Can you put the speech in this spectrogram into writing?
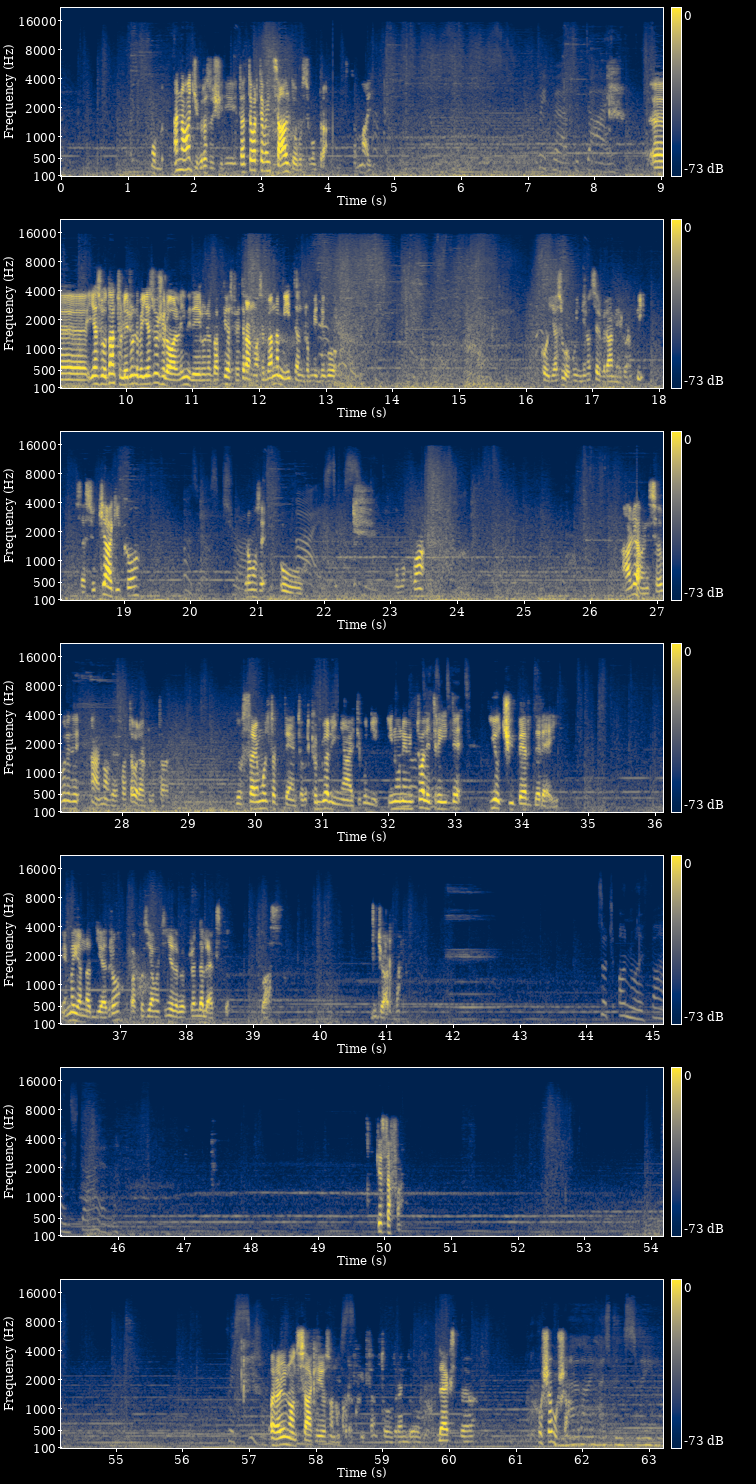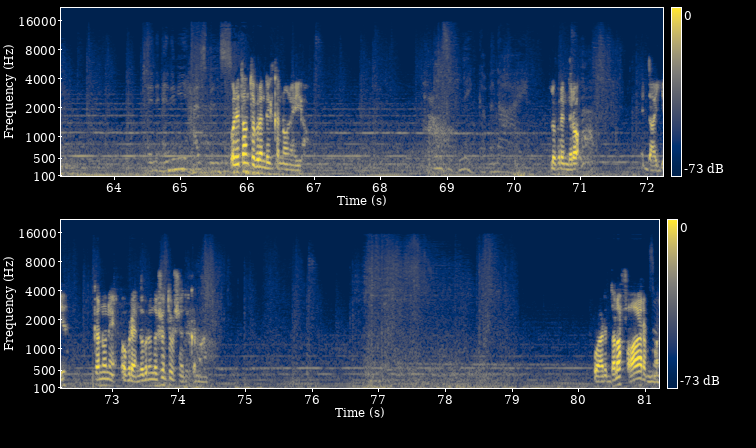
Ah no, oggi però usciti. Tante volte va in saldo, posso comprare. Sta mai. Eh, Yasuo, tanto le rune per Yasuo ce l'ho, al limite le rune per P aspetteranno, se vanno a mid andrò mid Con Yasuo, quindi non servirà a me con P. Stai su Chiakiko? Proviamo se... Uh. Andiamo qua. Ah, lui ha iniziato pure di... Ah no, si è fatta ora a lottare. Devo stare molto attento perché lui ha l'ignite, quindi in un eventuale trade io ci perderei. E meglio andare dietro, fa così avanti indietro per prendere l'exp. Basta. Jarvan. Such unrefined style. Che sta a fare? Ora lui non sa che io sono ancora qui, tanto prendo l'exp. Been slain. Ora tanto prendo il cannone io. Lo prenderò. E dai, eh. Cannone lo prendo, prendo 100% il cannone. Guarda la farm.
